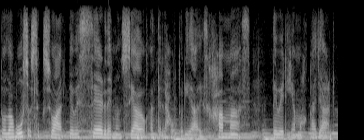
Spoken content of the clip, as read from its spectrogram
todo abuso sexual debe ser denunciado ante las autoridades. Jamás deberíamos callarlo.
